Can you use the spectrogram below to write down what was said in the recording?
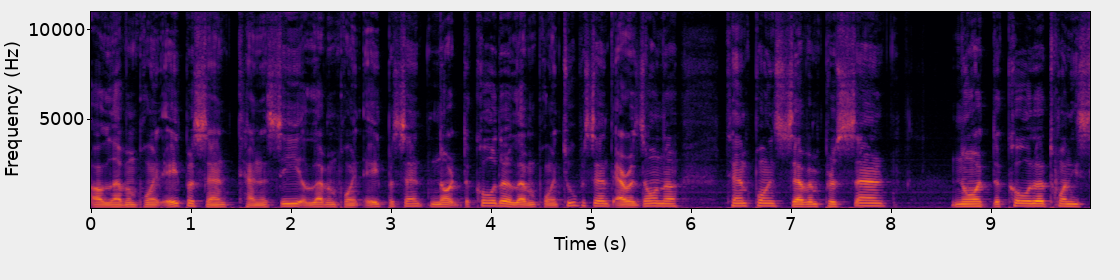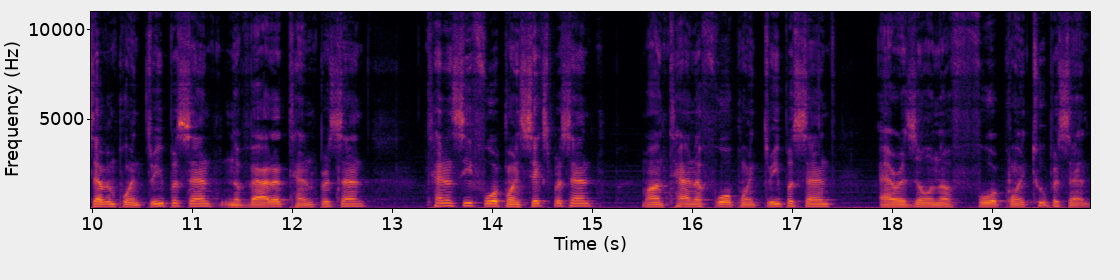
11.8%, Tennessee 11.8%, North Dakota 11.2%, Arizona 10.7%, North Dakota 27.3%, Nevada 10%, Tennessee 4.6%, Montana 4.3%, Arizona 4.2%.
